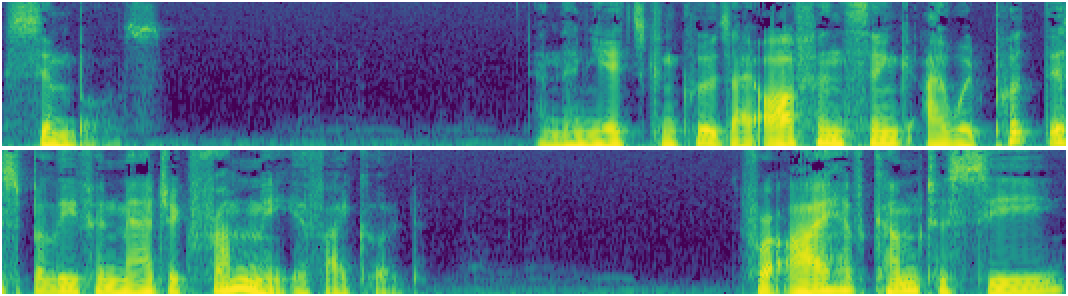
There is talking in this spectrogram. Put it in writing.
symbols. And then Yeats concludes I often think I would put this belief in magic from me if I could. For I have come to see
